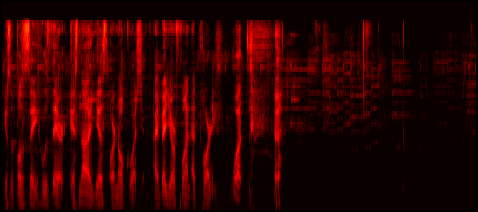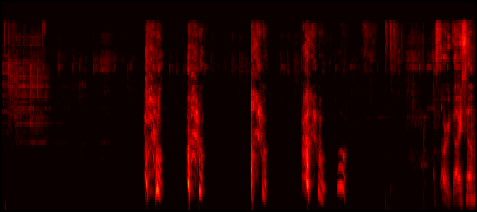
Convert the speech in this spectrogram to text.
You're supposed to say who's there. It's not a yes or no question. I bet you're fun at parties. What? guys, um,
